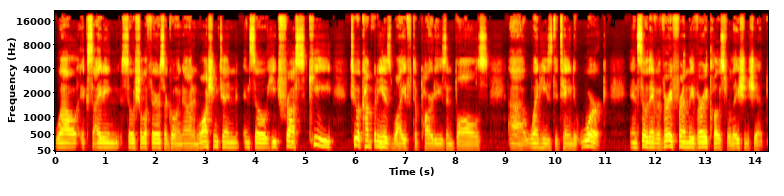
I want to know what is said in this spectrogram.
while exciting social affairs are going on in Washington. And so he trusts Key to accompany his wife to parties and balls uh, when he's detained at work. And so they have a very friendly, very close relationship,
